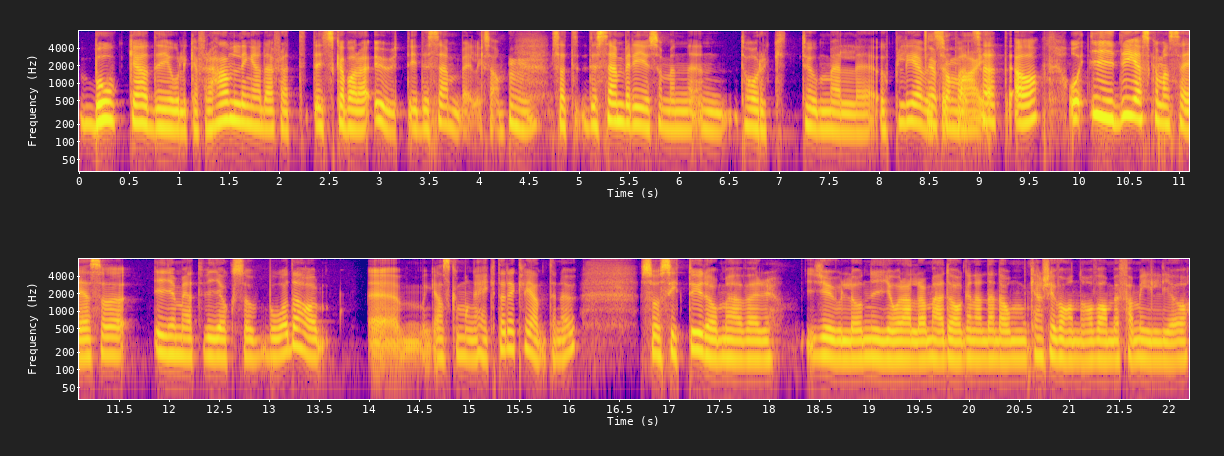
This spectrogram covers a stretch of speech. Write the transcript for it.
bokad i olika förhandlingar därför att det ska bara ut i december liksom. Mm. Så att december är ju som en, en torktummelupplevelse på ett maj. sätt. Ja. Och i det ska man säga så i och med att vi också båda har eh, ganska många häktade klienter nu så sitter ju de över jul och nyår alla de här dagarna när de kanske är vana att vara med familj och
